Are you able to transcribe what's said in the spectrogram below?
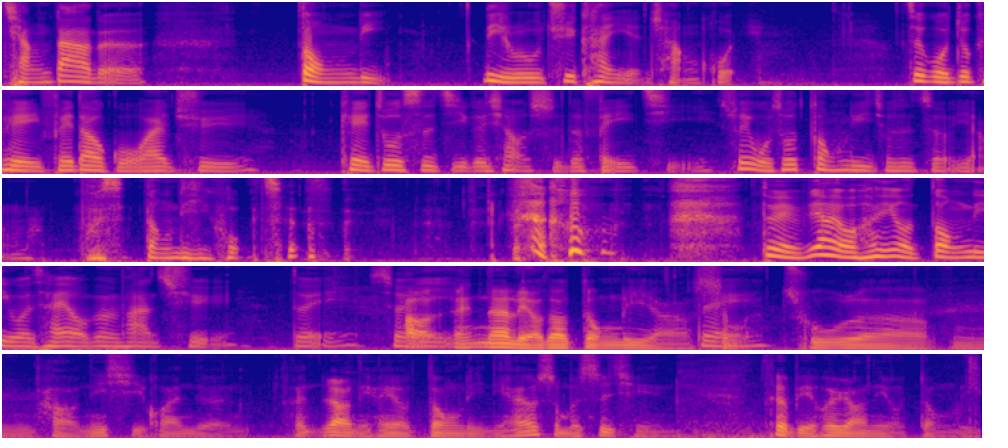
强大的。动力，例如去看演唱会，这个我就可以飞到国外去，可以坐十几个小时的飞机。所以我说动力就是这样嘛，不是动力火车。对，要有很有动力，我才有办法去。对，所以哎，那聊到动力啊，什么？除了嗯，好你喜欢的，很让你很有动力，你还有什么事情特别会让你有动力？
